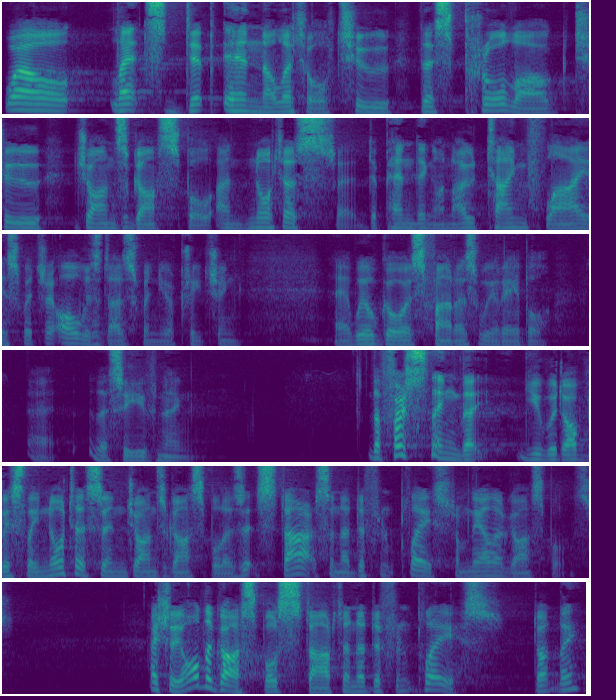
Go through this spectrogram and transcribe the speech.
Well, let's dip in a little to this prologue to John's Gospel and notice, uh, depending on how time flies, which it always does when you're preaching, uh, we'll go as far as we're able uh, this evening. The first thing that you would obviously notice in John's Gospel is it starts in a different place from the other Gospels. Actually, all the Gospels start in a different place, don't they?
